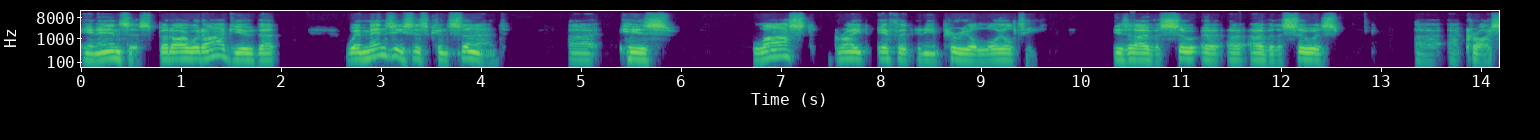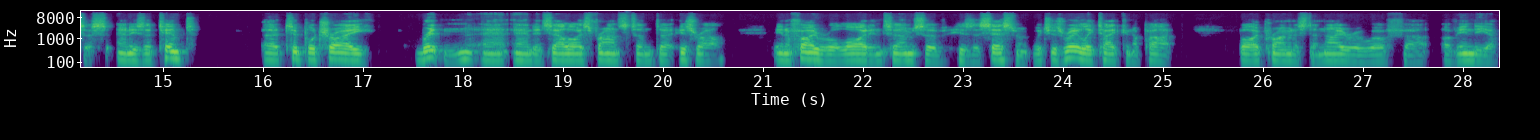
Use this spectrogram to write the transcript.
in ANZUS. But I would argue that where Menzies is concerned, uh, his last great effort in imperial loyalty is over, uh, over the Suez crisis and his attempt to portray Britain and its allies, France and uh, Israel, in a favourable light in terms of his assessment, which is really taken apart by Prime Minister Nehru of, uh, of India.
